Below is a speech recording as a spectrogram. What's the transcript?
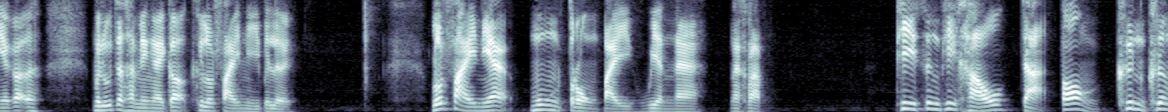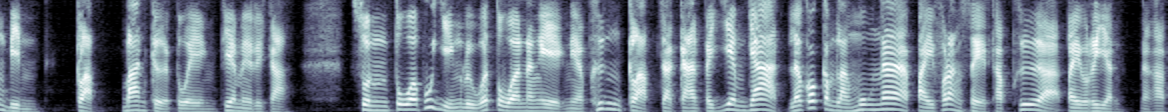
เงี้ยก็เออไม่รู้จะทำยังไงก็ขึ้นรถไฟหนีไปเลย รถไฟเนี้ยมุ่งตรงไปเวียนนานะครับ ที่ซึ่งที่เขาจะต้องขึ้นเครื่องบินกลับบ้านเกิดตัวเองที่อเมริกา ส่วนตัวผู้หญิงหรือว่าตัวนางเอกเนี่ยเพิ่งกลับจากการไปเยี่ยมญาติ แล้วก็กำลังมุ่งหน้าไปฝรั่งเศสครับเพื่อไปเรียนนะครับ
